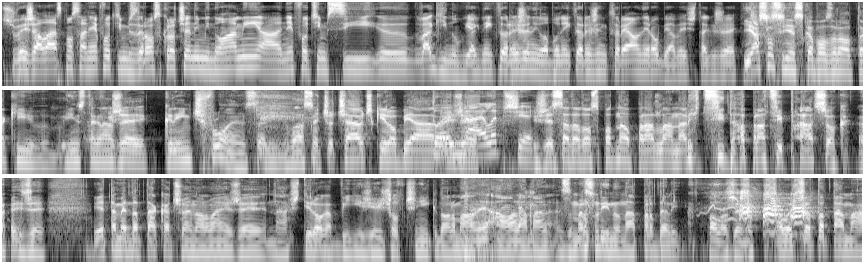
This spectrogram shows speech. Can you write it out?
Čo, vieš, ale aspoň sa nefotím s rozkročenými nohami a nefotím si e, vagínu, jak niektoré ženy, lebo niektoré ženy to reálne robia, vieš, takže... Ja som si dneska pozeral taký Instagram, že cringefluencery, vlastne čo čajočky robia. To je že, najlepšie. Že sa dá do spodného pradla na si dá prací prášok. že je tam jedna taká, čo je normálne, že na štyroch a vidí, že je žlčník normálne a ona má zmrzlinu na prdeli položenú. Alebo čo to tam má.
